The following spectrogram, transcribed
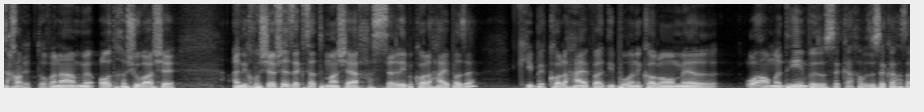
נכון. זו תובנה מאוד חשובה שאני חושב שזה קצת מה שהיה חסר לי בכל ההייפ הזה, כי בכל ההייפ והדיבור אני כל הזמן אומר, וואו, מדהים, וזה עושה ככה וזה עושה ככה,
